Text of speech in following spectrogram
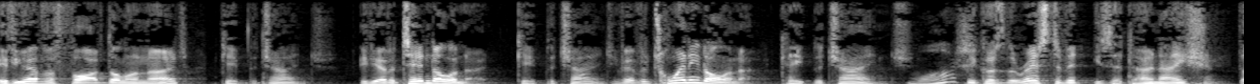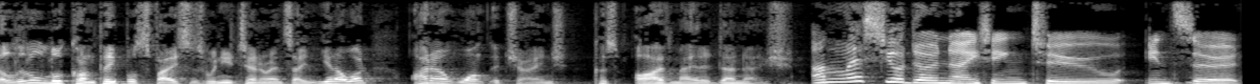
if you have a $5 note, keep the change. If you have a $10 note, keep the change. If you have a $20 note, keep the change. What? Because the rest of it is a donation. The little look on people's faces when you turn around and say, you know what, I don't want the change because I've made a donation. Unless you're donating to insert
